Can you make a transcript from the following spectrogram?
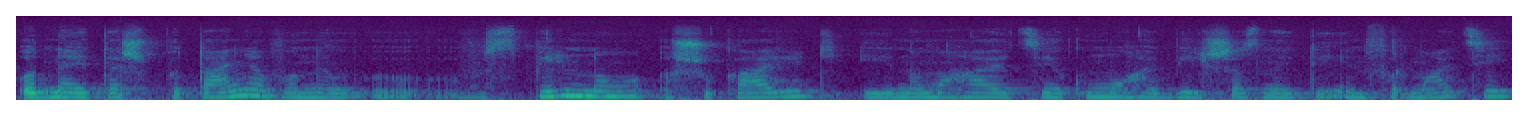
одне і те ж питання. Вони е, спільно шукають і намагаються якомога більше знайти інформації,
